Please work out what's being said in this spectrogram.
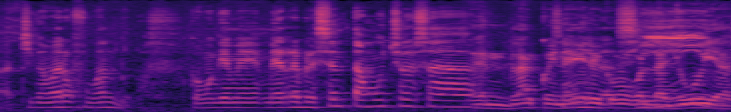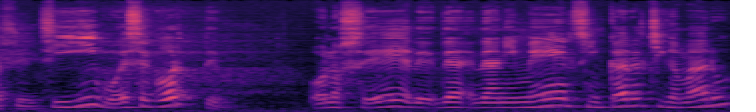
a Chikamaru fumando. Como que me, me representa mucho esa... En blanco y negro y como con la lluvia así. Sí, pues ese corte. O no sé, de, de, de anime, el Sin Cara, el Chikamaru.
